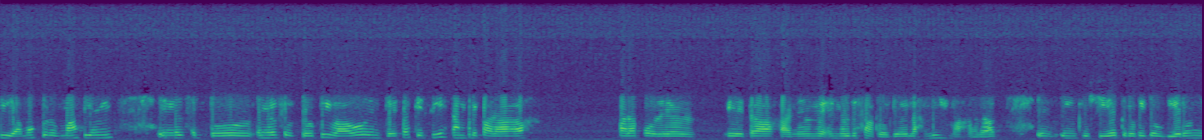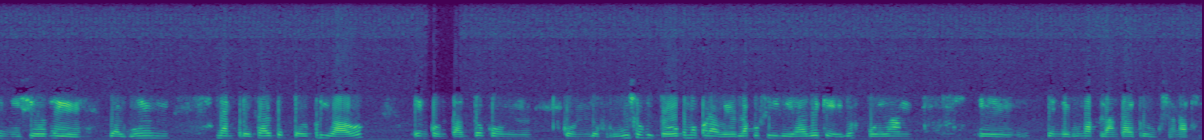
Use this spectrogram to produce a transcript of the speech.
digamos, pero más bien en el sector, en el sector privado, empresas que sí están preparadas para poder eh, trabajar en, el desarrollo de las mismas, ¿verdad? inclusive creo que tuvieron inicios de, de alguna empresa del sector privado en contacto con, con los rusos y todo como para ver la posibilidad de que ellos puedan eh, tener una planta de producción aquí.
